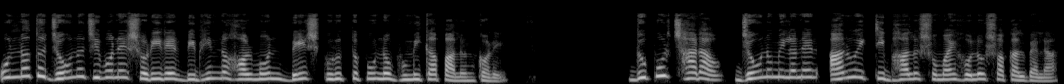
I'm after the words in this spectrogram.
উন্নত যৌন জীবনে শরীরের বিভিন্ন হরমোন বেশ গুরুত্বপূর্ণ ভূমিকা পালন করে। দুপুর ছাড়াও যৌন মিলনের আরও একটি ভালো সময় হল সকালবেলা।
